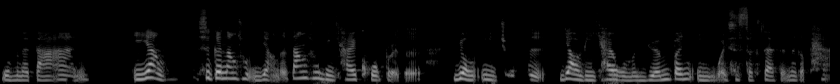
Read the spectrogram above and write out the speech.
我们的答案一样。是跟当初一样的，当初离开 corporate 的用意就是要离开我们原本以为是 success 的那个 path，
